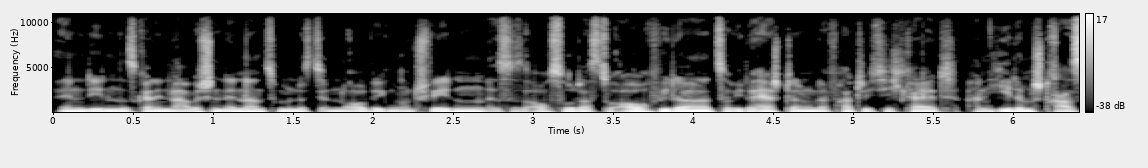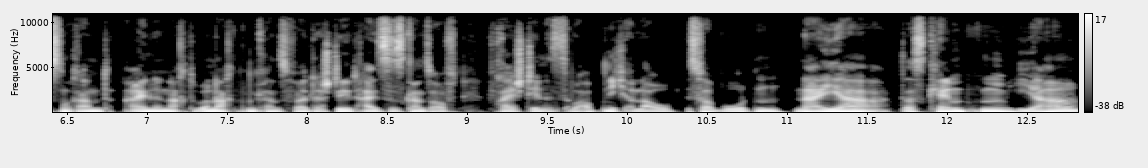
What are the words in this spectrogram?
in den skandinavischen Ländern, zumindest in Norwegen und Schweden, ist es auch so, dass du auch wieder zur Wiederherstellung der Fahrtüchtigkeit an jedem Straßenrand eine Nacht übernachten kannst, weil da steht, heißt es ganz oft, freistehen ist überhaupt nicht erlaubt, ist verboten. Naja, das Campen, ja, Ja.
